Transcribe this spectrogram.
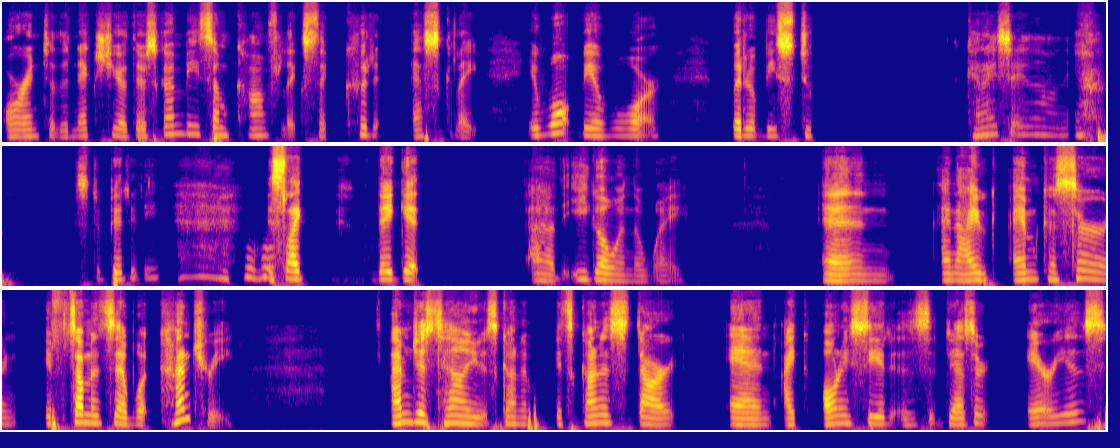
or into the next year, there's going to be some conflicts that could escalate. It won't be a war, but it'll be stupid. Can I say that on the stupidity. Mm-hmm. It's like they get uh, the ego in the way, and and I am concerned if someone said what country. I'm just telling you, it's gonna it's gonna start, and I only see it as desert areas,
